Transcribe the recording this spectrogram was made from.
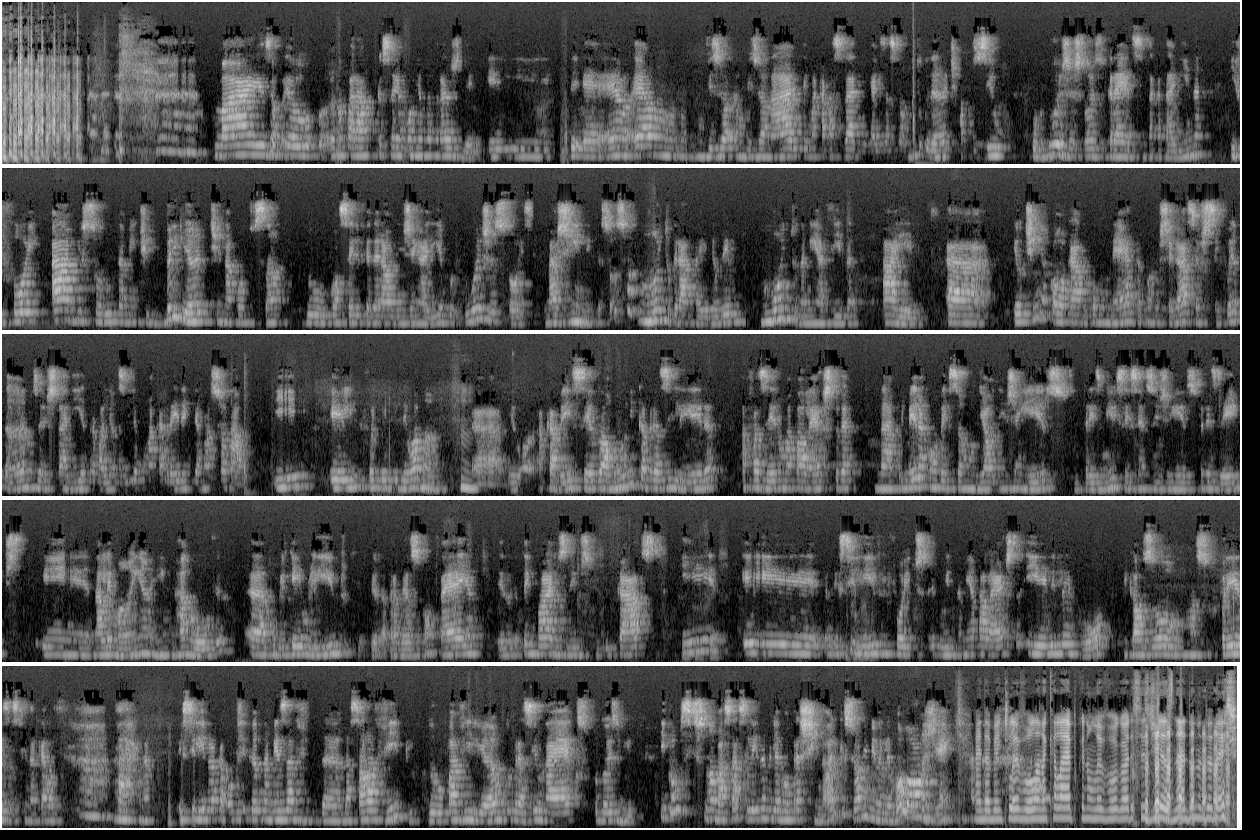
Mas eu, eu, eu, não parava porque eu saía correndo atrás dele. Ele é, é, é um, um, visionário, tem uma capacidade de realização muito grande, conduziu por duas gestões do CREA de Santa Catarina e foi absolutamente brilhante na condução do Conselho Federal de Engenharia por duas gestões. Imagine, eu sou, sou muito grata a ele, eu devo muito na minha vida a ele. Ah, eu tinha colocado como meta, quando eu chegasse aos 50 anos, eu estaria trabalhando com uma carreira internacional. E ele foi quem me deu a mão. Hum. Uh, eu acabei sendo a única brasileira a fazer uma palestra na primeira Convenção Mundial de Engenheiros, com 3.600 engenheiros presentes, e, na Alemanha, em Hannover. Uh, publiquei um livro através do Confeia, eu, eu tenho vários livros publicados, e ele, esse livro foi distribuído na minha palestra e ele levou, me causou uma surpresa, assim, naquelas. Ah, né? Esse livro acabou ficando na mesa da, da, sala VIP do pavilhão do Brasil na Expo 2000. E como se isso não bastasse, ele ainda me levou para a China. Olha que esse homem me levou longe, hein? Ainda bem que levou lá naquela época e não levou agora esses dias, né, dona Dudete?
